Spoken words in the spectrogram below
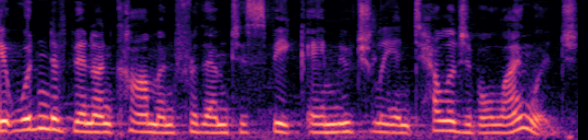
it wouldn't have been uncommon for them to speak a mutually intelligible language.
